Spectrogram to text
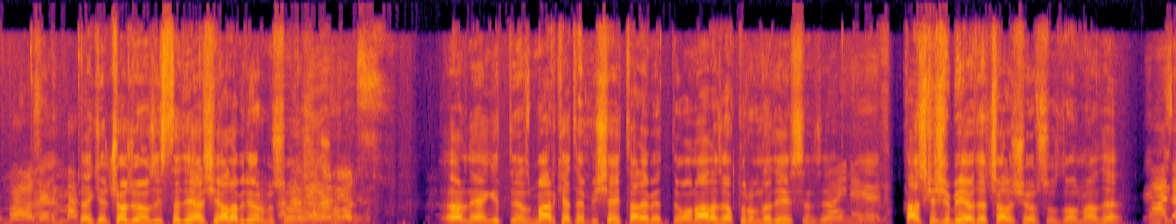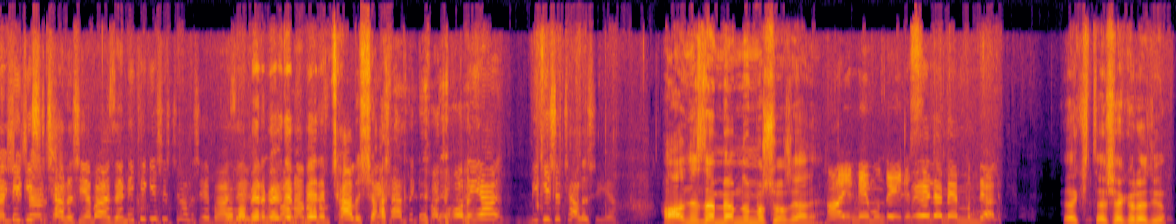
Peki çocuğunuz istediği her şeyi alabiliyor musunuz? Örneğin gittiniz markete bir şey talep etti. Onu alacak durumda değilsiniz yani. Aynen öyle. Kaç kişi bir evde çalışıyorsunuz normalde? Bazen bir kişi çalışıyor, bazen iki kişi çalışıyor, bazen. Valla benim evde bir benim çalışan. 5-6 çocuk oluyor, bir kişi çalışıyor. Halinizden memnun musunuz yani? Hayır memnun değiliz. Böyle memnun değiliz. Peki teşekkür ediyorum.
